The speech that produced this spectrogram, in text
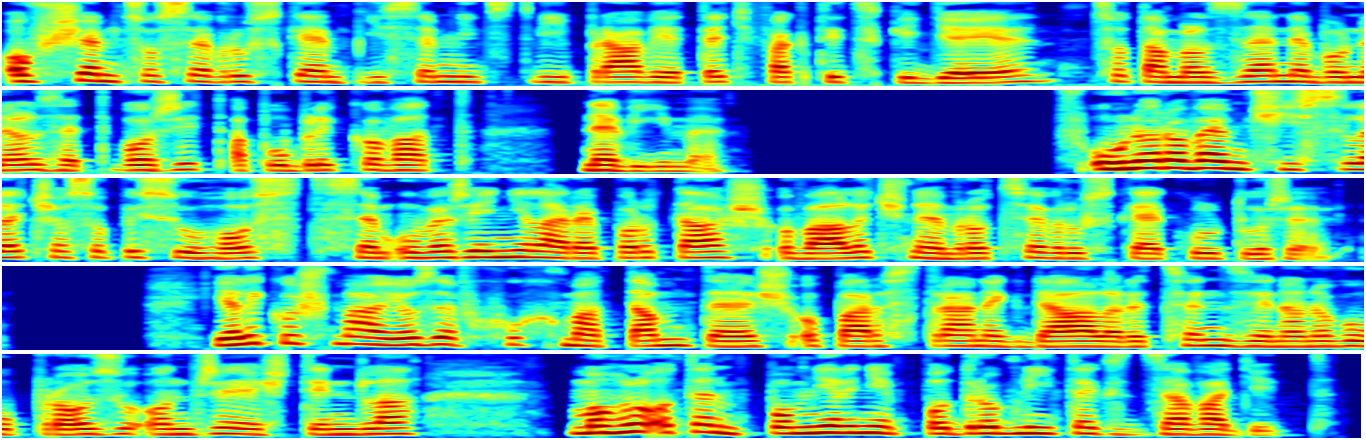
O všem, co se v ruském písemnictví právě teď fakticky děje, co tam lze nebo nelze tvořit a publikovat, nevíme. V únorovém čísle časopisu Host jsem uveřejnila reportáž o válečném roce v ruské kultuře. Jelikož má Josef Chuchma tamtéž o pár stránek dál recenzi na novou prózu Ondřeje Štindla, mohl o ten poměrně podrobný text zavadit –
